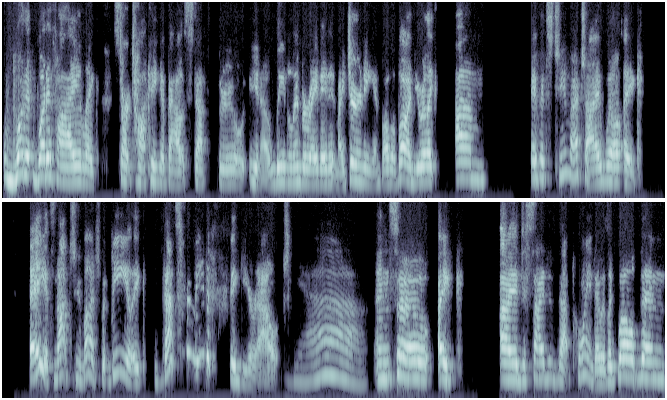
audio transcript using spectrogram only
what if, what if I like start talking about stuff through, you know, lean liberated in my journey and blah blah blah and you were like, um if it's too much, I will like a it's not too much but b like that's for me to figure out. Yeah. And so like I decided at that point, I was like, well, then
